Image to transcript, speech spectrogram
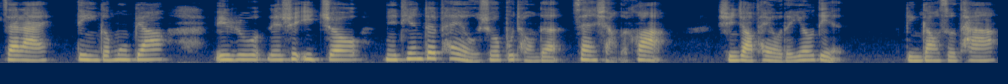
再来定一个目标，比如连续一周，每天对配偶说不同的赞赏的话，寻找配偶的优点，并告诉他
